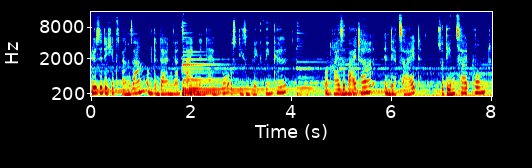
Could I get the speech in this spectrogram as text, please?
Löse dich jetzt langsam und in deinem ganz eigenen Tempo aus diesem Blickwinkel und reise weiter in der Zeit zu dem Zeitpunkt,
